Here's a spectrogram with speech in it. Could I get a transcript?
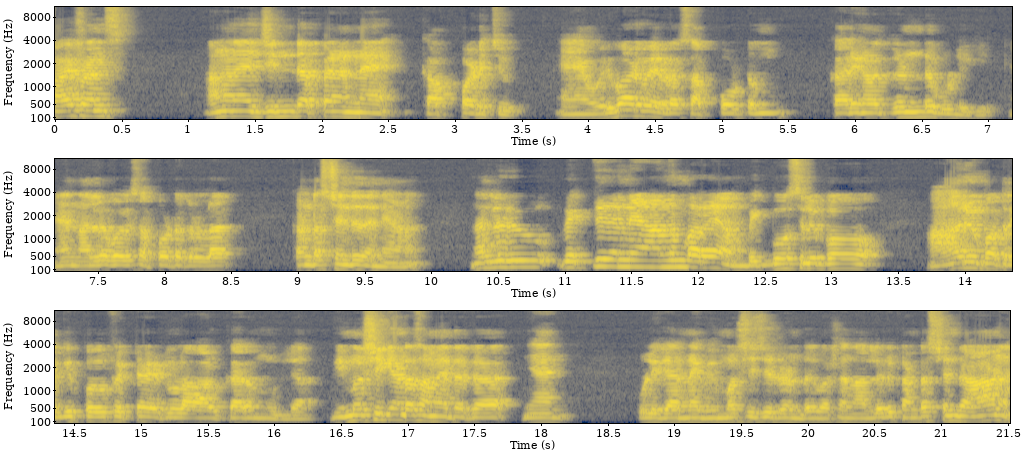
ഹായ് ഫ്രണ്ട്സ് അങ്ങനെ ജിൻഡപ്പൻ എന്നെ കപ്പടിച്ചു. ഒരുപാട് പേരുടെ സപ്പോർട്ടും കാര്യങ്ങളൊക്കെ ഉണ്ട് പുള്ളിക്ക്. നല്ലപോലെ സപ്പോർട്ടൊക്കെ ഉള്ള കണ്ടസ്റ്റന്റ് തന്നെയാണ്. നല്ലൊരു വ്യക്തി തന്നെയാണെന്നും പറയാം. ബിഗ് ബോസിൽ ഇപ്പോ ആരും പത്രയ്ക്ക് പെർഫെക്റ്റ് ആയിട്ടുള്ള ആൾക്കാരൊന്നുമില്ല. വിമർശിക്കേണ്ട സമയത്തൊക്കെ ഞാൻ പുള്ളിക്കാരനെ വിമർശിച്ചിട്ടുണ്ട്. പക്ഷെ നല്ലൊരു കണ്ടസ്റ്റന്റ് ആണ്.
